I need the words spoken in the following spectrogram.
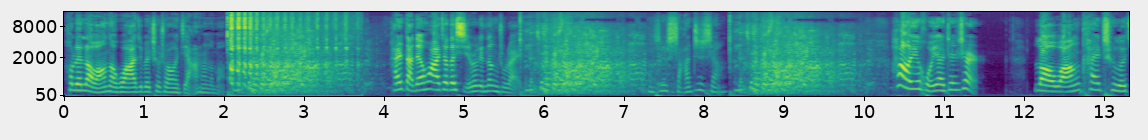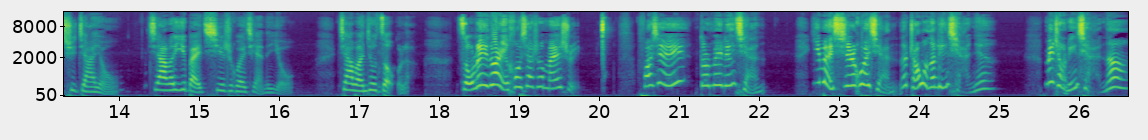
后来老王脑瓜就被车窗给夹上了嘛，还是打电话叫他媳妇给弄出来的。你说啥智商？还有一回啊，真事儿，老王开车去加油，加了一百七十块钱的油，加完就走了。走了一段以后，下车买水，发现哎，兜没零钱，一百七十块钱，那找我那零钱呢？没找零钱呢。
